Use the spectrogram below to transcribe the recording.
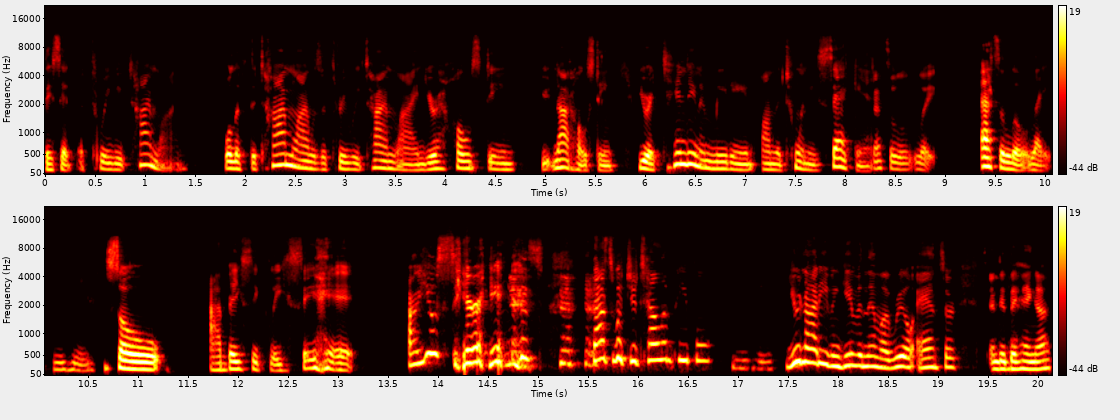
they said a three week timeline. Well, if the timeline was a three week timeline, you're hosting, you're not hosting, you're attending a meeting on the 22nd. That's a little late. That's a little late. Mm-hmm. So I basically said, Are you serious? That's what you're telling people? mm-hmm. You're not even giving them a real answer? And did they hang up?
